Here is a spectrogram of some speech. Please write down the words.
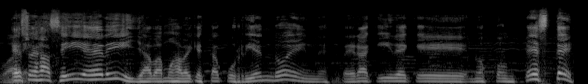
Suárez. Eso es así, Eddie. Y ya vamos a ver qué está ocurriendo en espera aquí de que nos conteste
